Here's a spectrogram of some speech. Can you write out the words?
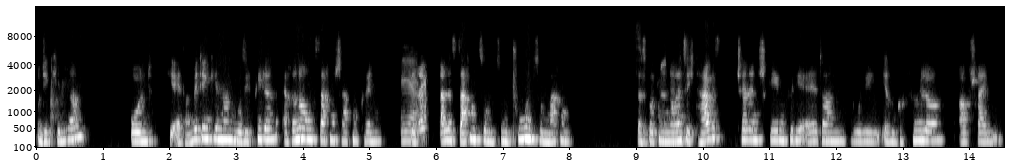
und die Kinder und die Eltern mit den Kindern, wo sie viele Erinnerungssachen schaffen können. Ja. Direkt alles Sachen zum, zum Tun, zum Machen. Das wird eine 90-Tages-Challenge geben für die Eltern, wo sie ihre Gefühle aufschreiben,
